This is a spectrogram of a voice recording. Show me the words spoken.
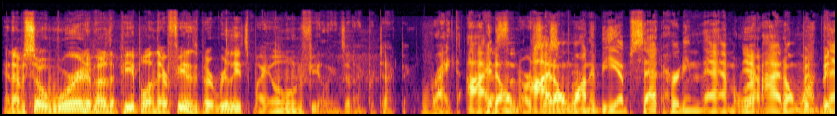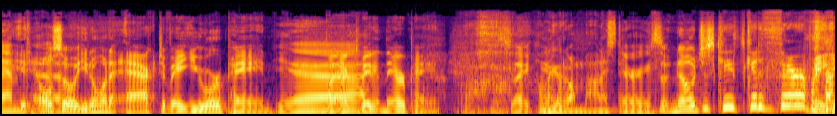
and I'm so worried about other people and their feelings, but really it's my own feelings that I'm protecting. right. I don't. I don't want to be upset hurting them, or I don't want but them it- to. Also, you don't want to activate your pain Yeah. by activating their pain. It's like, I'm gonna go to a monastery. So, no, just get, get a therapy. Get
